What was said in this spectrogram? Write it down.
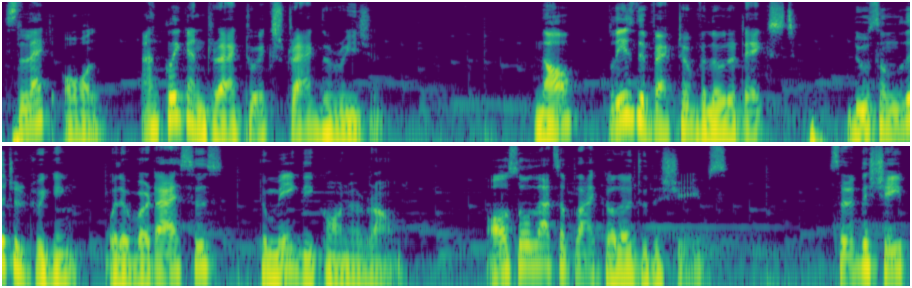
Select all and click and drag to extract the region. Now place the vector below the text do some little tweaking with the vertices to make the corner round. Also, let's apply color to the shapes. Select the shape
